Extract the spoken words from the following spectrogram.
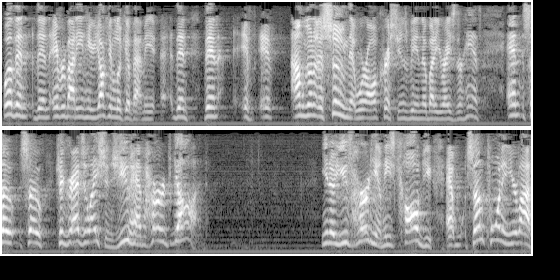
Well, then, then everybody in here, y'all can look up at me. Then, then if, if I'm going to assume that we're all Christians, being nobody raised their hands. And so, so congratulations, you have heard God. You know, you've heard Him. He's called you. At some point in your life,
